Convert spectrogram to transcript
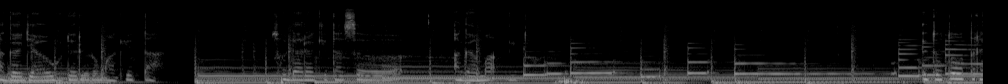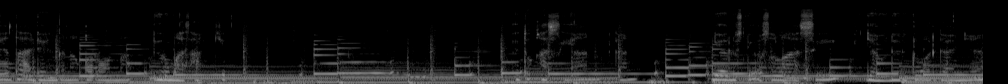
agak jauh dari rumah kita saudara kita seagama gitu. Itu tuh ternyata ada yang kena corona di rumah sakit. Itu kasihan kan? Dia harus diisolasi jauh dari keluarganya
